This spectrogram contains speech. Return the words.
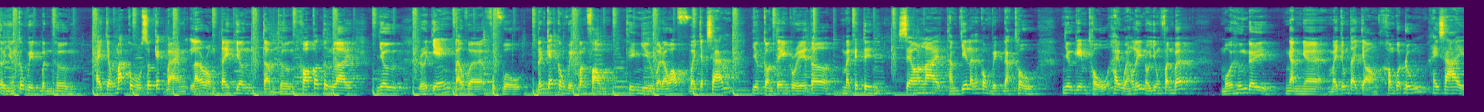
từ những công việc bình thường hay trong mắt của một số các bạn là lao động tay chân tầm thường khó có tương lai như, rửa chén, bảo vệ, phục vụ, đến các công việc văn phòng, thiên nhiều và đầu óc và chất xám như content creator, marketing, sale online, thậm chí là các công việc đặc thù như game thủ hay quản lý nội dung fanpage. Mỗi hướng đi, ngành nghề mà chúng ta chọn không có đúng hay sai,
